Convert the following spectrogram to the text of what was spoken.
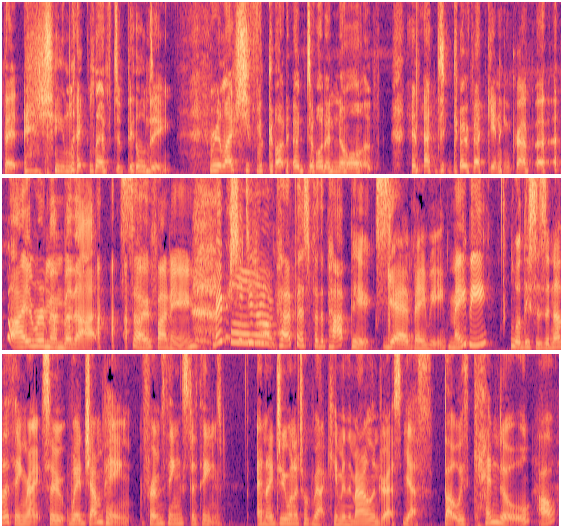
But she like left a building, realized she forgot her daughter North, and had to go back in and grab her. I remember that. so funny. Maybe she did it on oh. purpose for the pap pics. Yeah, maybe. Maybe. Well, this is another thing, right? So we're jumping from things to things. And I do want to talk about Kim in the Marilyn dress. Yes. But with Kendall Oh.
